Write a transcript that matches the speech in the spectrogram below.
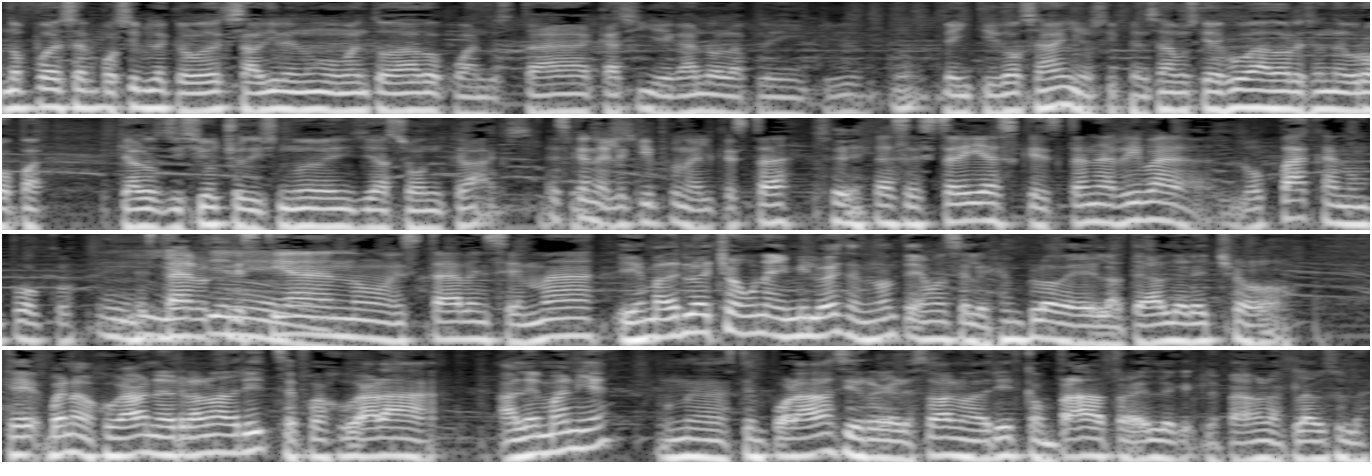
no puede ser posible que lo dejes salir en un momento dado cuando está casi llegando a la plenitud. ¿no? 22 años y pensamos que hay jugadores en Europa que a los 18, 19 años ya son cracks. Es que en el equipo en el que está, Sí. las estrellas que están arriba lo opacan un poco. Y Está tiene- Cristiano, está Benzema. Y en Madrid lo ha hecho una y mil veces, ¿no? Tenemos el ejemplo del lateral derecho que, bueno, jugaba en el Real Madrid, se fue a jugar a Alemania unas temporadas y regresó al Madrid comprado, otra vez le, pagaron la cláusula.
